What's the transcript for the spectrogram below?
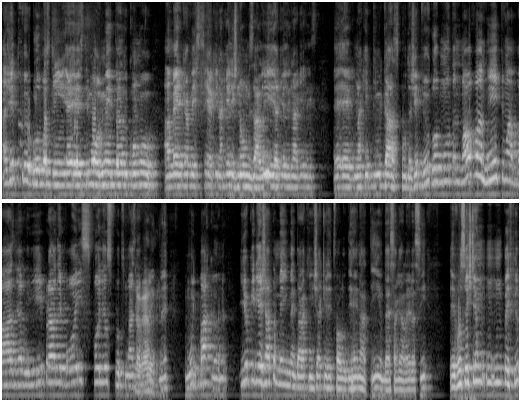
A gente não vê o Globo assim, é, é, se movimentando como América BC aqui naqueles nomes ali, aquele, naqueles, é, é, naquele time cascudo. A gente vê o Globo montando novamente uma base ali para depois colher os frutos mais É frente, né? Muito bacana. E eu queria já também emendar aqui, já que a gente falou de Renatinho, dessa galera assim. eh, Vocês têm um, um- um perfil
